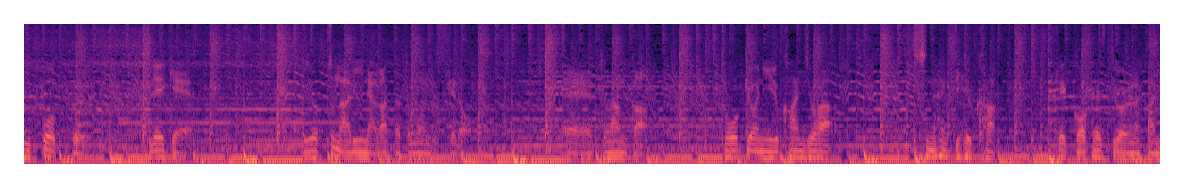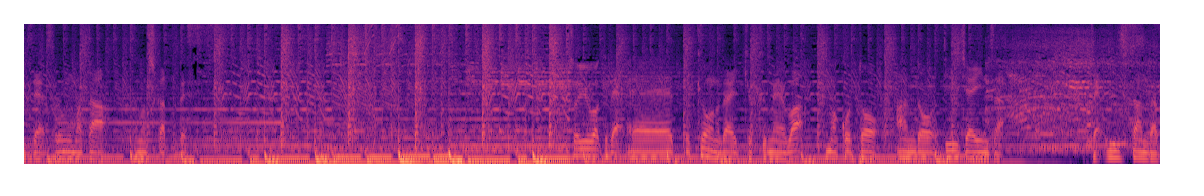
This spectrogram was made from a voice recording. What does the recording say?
ヒップホップレゲエ4つのアリーナがあったと思うんですけどえっ、ー、となんか東京にいる感じはしないっていうか結構フェスティバルな感じでそれもまた楽しかったです。というわけで、えー、っと今日の第1曲目は誠 &DJ インザ。The Eastern Love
